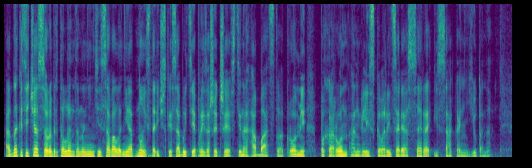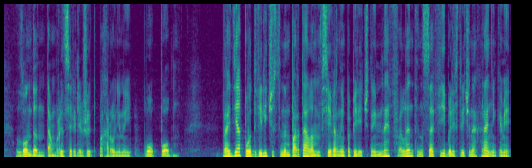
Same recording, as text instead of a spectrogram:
Однако сейчас Роберта Лэнтона не интересовало ни одно историческое событие, произошедшее в стенах аббатства, кроме похорон английского рыцаря сэра Исаака Ньютона. Лондон, там рыцарь лежит похороненный попом. Пройдя под величественным порталом в северной поперечной Неф, Лэнтон и Софи были встречены охранниками.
